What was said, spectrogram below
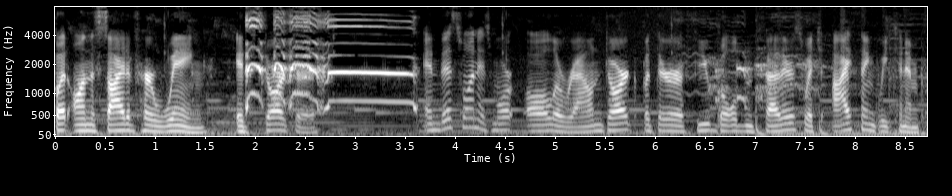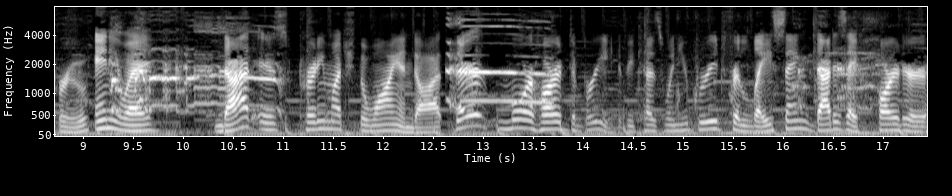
but on the side of her wing, it's darker. And this one is more all around dark, but there are a few golden feathers, which I think we can improve. Anyway, that is pretty much the Wyandotte. They're more hard to breed because when you breed for lacing, that is a harder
